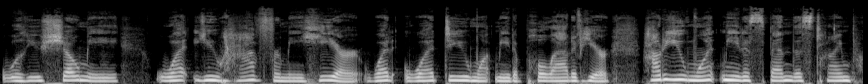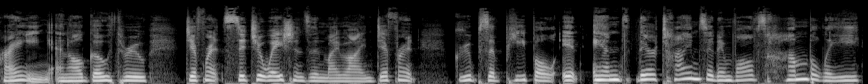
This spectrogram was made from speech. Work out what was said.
Will you show me? what you have for me here. What, what do you want me to pull out of here? How do you want me to spend this time praying? And I'll go through different situations in my mind, different groups of people. It, and there are times it involves humbly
